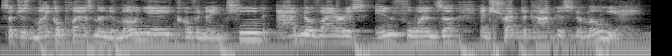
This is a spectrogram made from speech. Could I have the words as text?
such as Mycoplasma pneumoniae, COVID 19, adenovirus, influenza, and Streptococcus pneumoniae.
